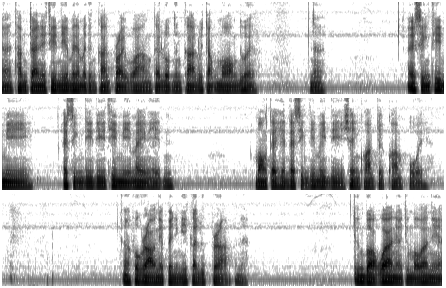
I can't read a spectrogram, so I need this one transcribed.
นะทำใจในที่นี้ไม่ได้หมายถึงการปล่อยวาง แต่รวมถึงการรู้จักมองด้วยนะ ไอ้สิ่งที่มีไอ้สิ่งดี ๆ ที่มีไม่เห็น มองแต่เห็นแต่สิ่งที่ไม่ดี เช่นความเจ็บความป่วยพวกเราเนี่ยเป็นอย่างนี้กันหรือเปล่านะจึงบอกว่าเนี่ยจึงบอกว่าเนี่ย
